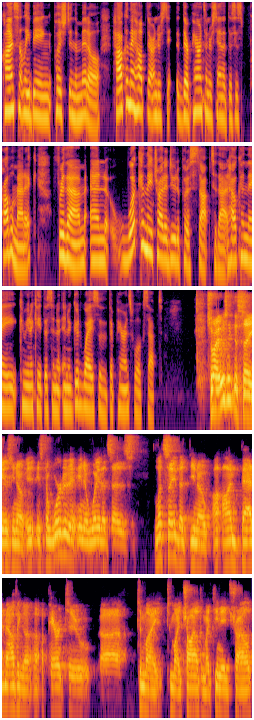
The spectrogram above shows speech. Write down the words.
constantly being pushed in the middle? How can they help their understand their parents understand that this is problematic for them? And what can they try to do to put a stop to that? How can they communicate this in a, in a good way so that their parents will accept? So I always like to say is, you know, is to word it in a way that says, let's say that you know I'm bad mouthing a, a parent to uh, to my to my child, to my teenage child,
